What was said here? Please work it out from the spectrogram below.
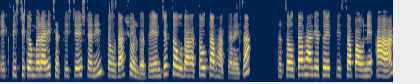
एकतीसची कंबर आहे छत्तीस चेस्ट आणि चौदा शोल्डर तर यांचे चौदा चौथा भाग करायचा. तर चौथा भाग येतो एकतीसचा पावणे आठ.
